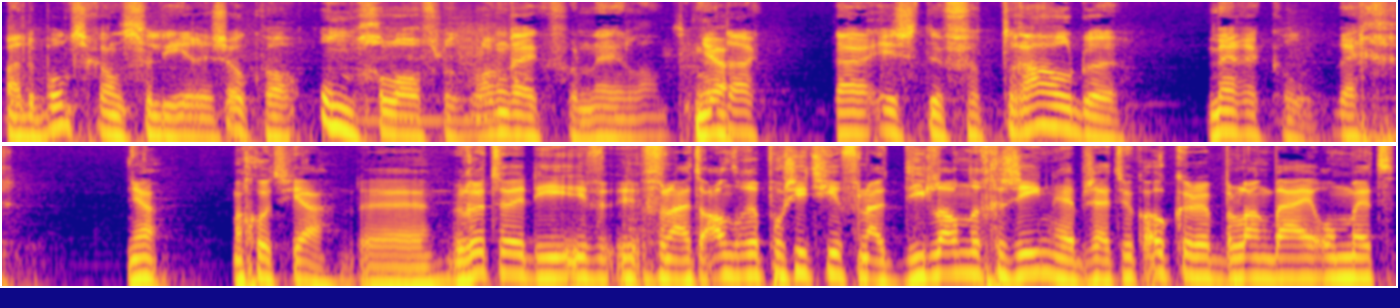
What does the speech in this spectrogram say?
Maar de bondskanselier is ook wel ongelooflijk belangrijk voor Nederland. En Ja. daar, daar is de vertrouwde Merkel weg. Ja, maar goed, ja. De Rutte, die vanuit de andere positie, vanuit die landen gezien, hebben zij natuurlijk ook er belang bij om met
